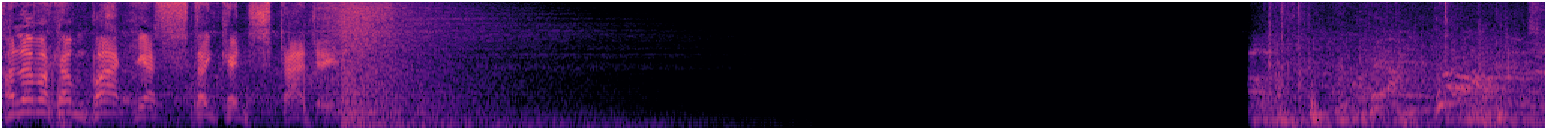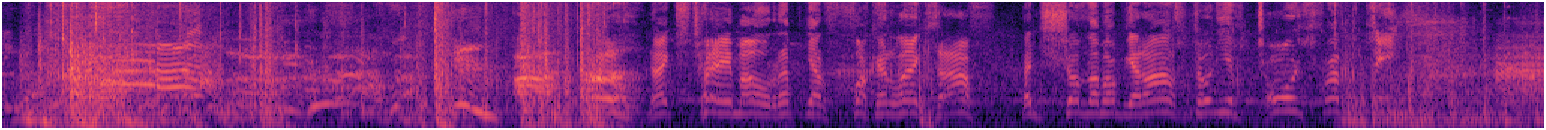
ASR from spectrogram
I'll never come back, you stinking scatty! Next time I'll rip your fucking legs off and shove them up your arse till you've toes for teeth!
